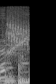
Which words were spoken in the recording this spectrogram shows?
her.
